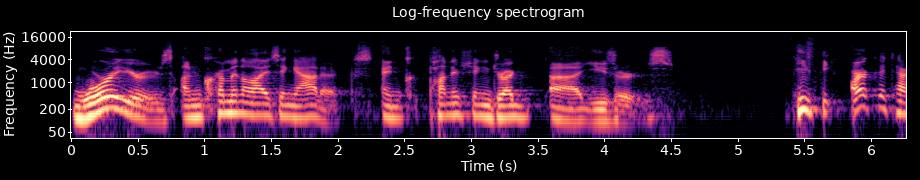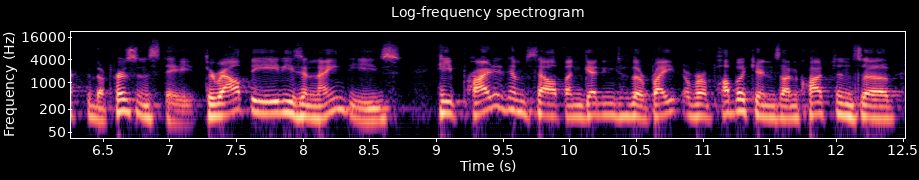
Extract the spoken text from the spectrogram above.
warriors on criminalizing addicts and punishing drug uh, users. He's the architect of the prison state. Throughout the 80s and 90s, he prided himself on getting to the right of Republicans on questions of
